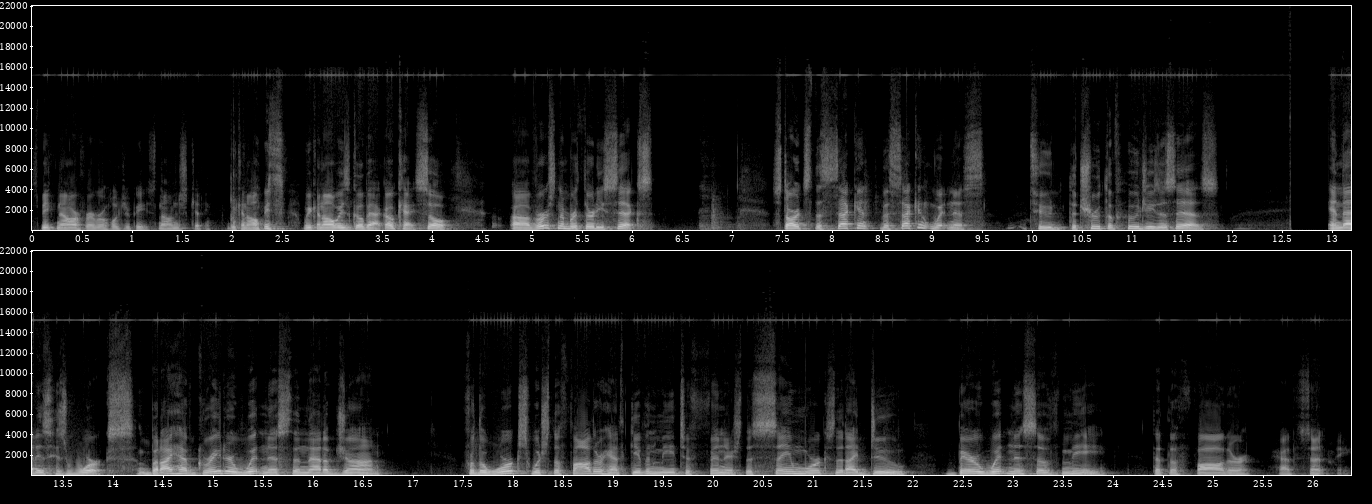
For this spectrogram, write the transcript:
Speak now or forever hold your peace. No, I'm just kidding. We can always, we can always go back. Okay, so uh, verse number 36 starts the second, the second witness to the truth of who Jesus is. and that is his works. But I have greater witness than that of John. For the works which the Father hath given me to finish, the same works that I do, bear witness of me that the Father hath sent me.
